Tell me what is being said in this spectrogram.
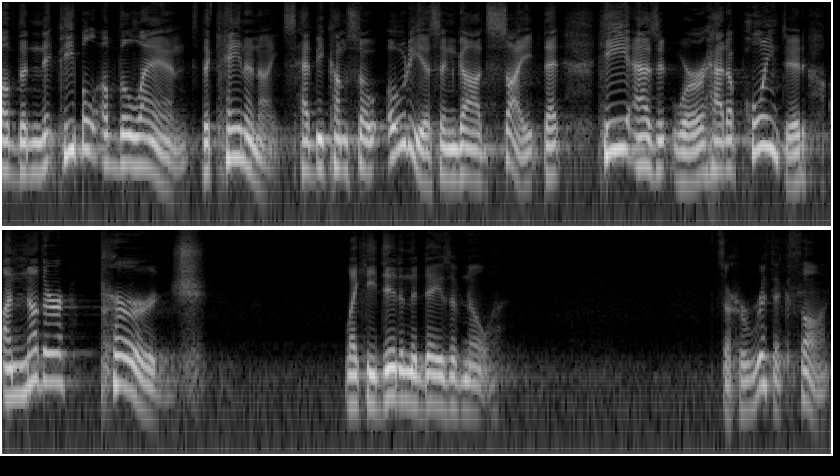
of the people of the land, the Canaanites, had become so odious in God's sight that he, as it were, had appointed another purge, like he did in the days of Noah. It's a horrific thought,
